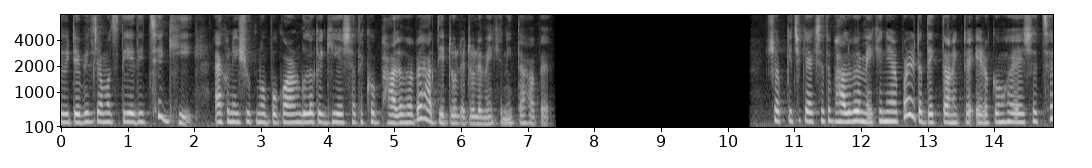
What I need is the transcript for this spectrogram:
দুই টেবিল চামচ দিয়ে দিচ্ছি ঘি। এখন এই শুকনো উপকরণগুলোকে ঘিয়ের সাথে খুব ভালোভাবে হাত দিয়ে ডলে ডলে মেখে নিতে হবে। সব কিছুকে একসাথে ভালোভাবে মেখে নেওয়ার পর এটা দেখতে অনেকটা এরকম হয়ে এসেছে।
